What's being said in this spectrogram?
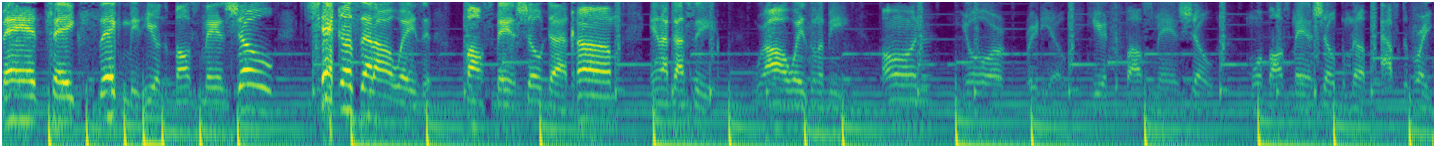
bad take segment here on the Boss Man Show. Check us out always at bossmanshow.com. And like I said, we're always going to be on your radio here at the Boss Man Show. More Boss Man Show coming up after the break.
